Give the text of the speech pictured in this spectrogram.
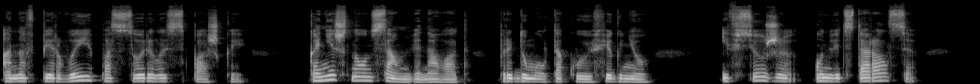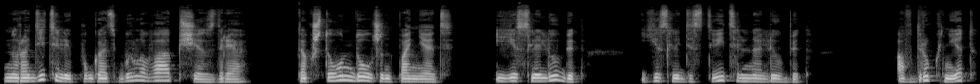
Она впервые поссорилась с Пашкой. Конечно, он сам виноват, придумал такую фигню. И все же он ведь старался. Но родителей пугать было вообще зря. Так что он должен понять. И если любит, если действительно любит, а вдруг нет?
